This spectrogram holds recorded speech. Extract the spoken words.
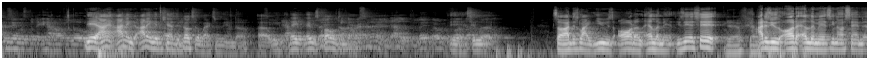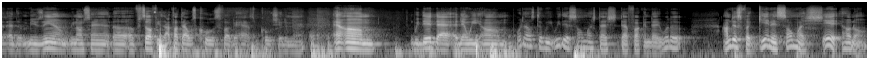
museum was what they had on the little. yeah I, I didn't I didn't get a chance to go to the wax museum though uh, we, they they was closed in That's there what I'm saying. That looked So I just like use all the elements. You see that shit? Yeah, that's. I just use all the elements, you know what I'm saying, at, at the museum, you know what I'm saying, uh, of selfies. I thought that was cool as fuck. They had some cool shit in there. And um we did that and then we um what else did we we did so much that sh- that fucking day. What a I'm just forgetting so much shit. Hold on.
